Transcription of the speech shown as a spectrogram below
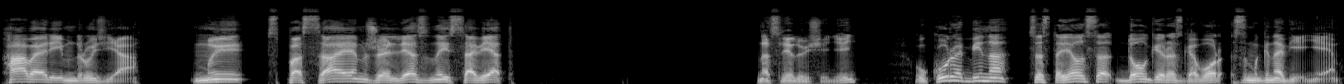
Хаварим, друзья, мы спасаем Железный Совет. На следующий день у Курабина состоялся долгий разговор с мгновением.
